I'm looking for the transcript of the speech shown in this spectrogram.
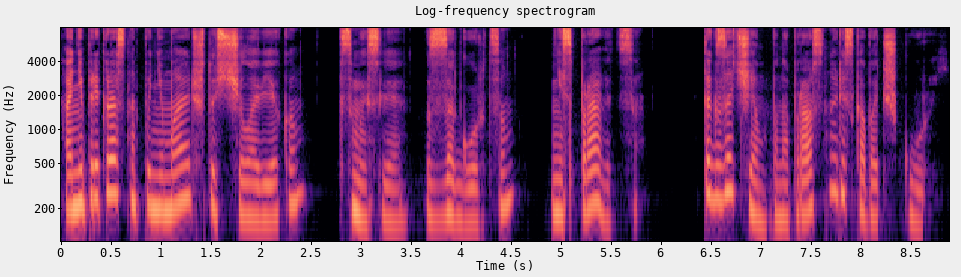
Они прекрасно понимают, что с человеком, в смысле с загорцем, не справятся. Так зачем понапрасну рисковать шкурой?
